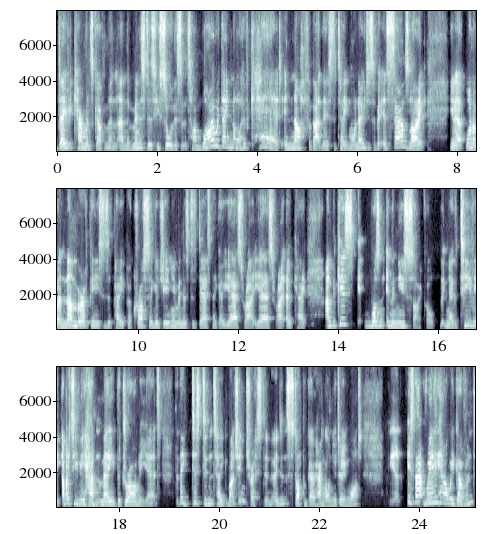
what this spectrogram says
David Cameron's government and the ministers who saw this at the time, why would they not have cared enough about this to take more notice of it? It sounds like, you know, one of a number of pieces of paper crossing a junior minister's desk, and they go, yes, right, yes, right, okay. And because it wasn't in the news cycle, you know, the TV, ITV hadn't made the drama yet, that they just didn't take much interest in it. They didn't stop and go, hang on, you're doing what? Is that really how we're governed?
